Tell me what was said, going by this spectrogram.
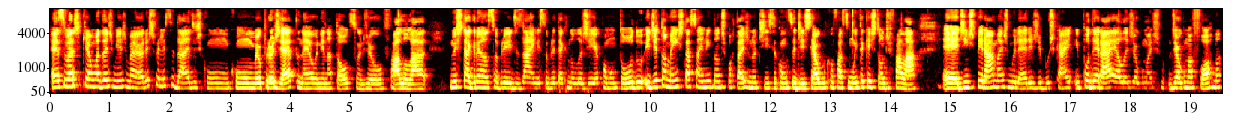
Essa eu acho que é uma das minhas maiores felicidades com, com o meu projeto, né, o Nina Talks, onde eu falo lá no Instagram sobre design, sobre tecnologia como um todo, e de também estar saindo em tantos portais de notícia, como você disse, é algo que eu faço muita questão de falar, é, de inspirar mais mulheres, de buscar empoderar elas de, algumas, de alguma forma,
